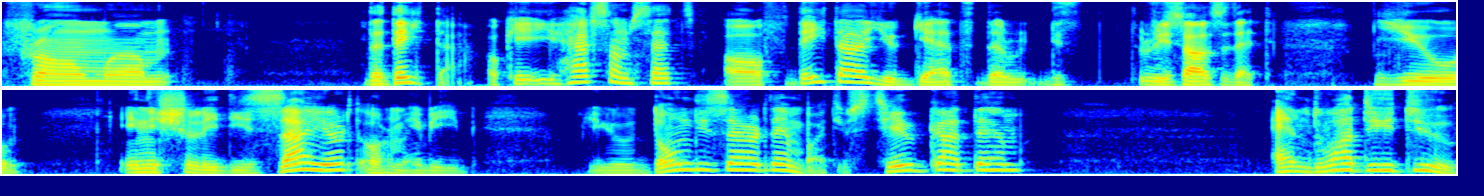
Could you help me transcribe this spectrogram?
from um, the data. Okay you have some sets of data you get the re- results that you initially desired or maybe you don't desire them but you still got them. And what do you do?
